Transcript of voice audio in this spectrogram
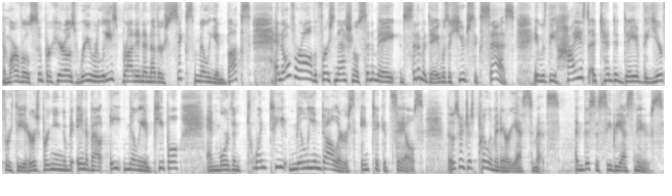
The Marvel superheroes re-release brought in another 6 million bucks, and overall the first National Cinema Cinema Day was a huge success. It was the highest attended day of the year for theaters, bringing in about 8 million people and more than 20 million dollars in ticket sales. Those are just preliminary estimates. And this is CBS News.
